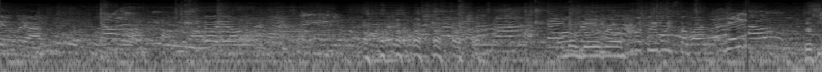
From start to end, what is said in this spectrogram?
해볼게, 은혜야. 기다려. 한 번 더 해봐. 이거 들고 있어봐. 됐어.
